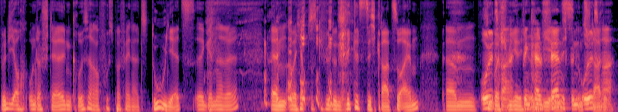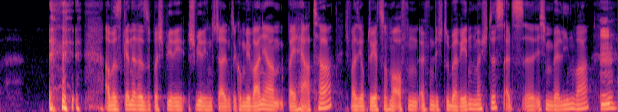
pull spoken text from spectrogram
würde ich auch unterstellen, größerer Fußballfan als du jetzt äh, generell. ähm, aber ich habe das Gefühl, du entwickelst dich gerade zu einem. Ähm, Ultra. schwierig Ich bin kein Fan, ins- ich bin Ultra. Stadion. Aber es ist generell super schwierig, schwierig ins Stadion zu kommen. Wir waren ja bei Hertha. Ich weiß nicht, ob du jetzt nochmal offen öffentlich drüber reden möchtest, als äh, ich in Berlin war. Mhm.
